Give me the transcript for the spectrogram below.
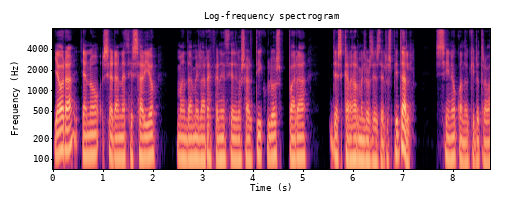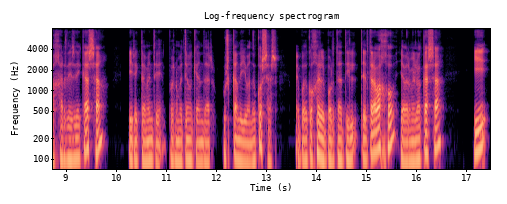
Y ahora ya no será necesario mandarme la referencia de los artículos para descargármelos desde el hospital, sino cuando quiero trabajar desde casa, directamente pues no me tengo que andar buscando y llevando cosas. Me puedo coger el portátil del trabajo, llevármelo a casa y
